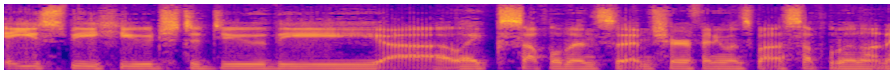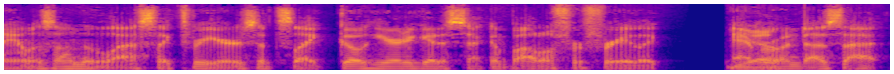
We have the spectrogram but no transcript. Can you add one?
it used to be huge to do the uh, like supplements. I'm sure if anyone's bought a supplement on Amazon in the last like three years, it's like go here to get a second bottle for free. Like everyone yeah. does that.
